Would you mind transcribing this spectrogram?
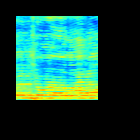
going to enjoy our lineup.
